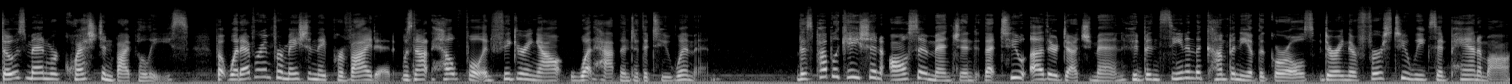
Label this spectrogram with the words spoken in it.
those men were questioned by police, but whatever information they provided was not helpful in figuring out what happened to the two women. This publication also mentioned that two other Dutch men who'd been seen in the company of the girls during their first two weeks in Panama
